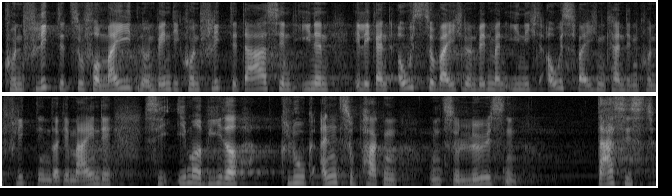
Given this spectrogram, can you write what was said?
Konflikte zu vermeiden und wenn die Konflikte da sind, ihnen elegant auszuweichen und wenn man ihnen nicht ausweichen kann, den Konflikten in der Gemeinde, sie immer wieder klug anzupacken und zu lösen. Das ist,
